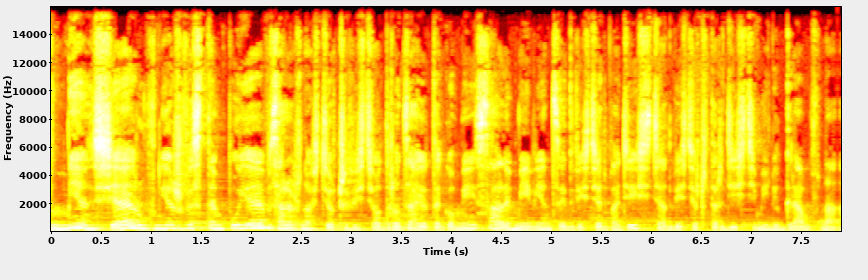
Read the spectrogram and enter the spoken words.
E, W mięsie również występuje, w zależności oczywiście od rodzaju tego mięsa, ale mniej więcej 220-240 mg na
